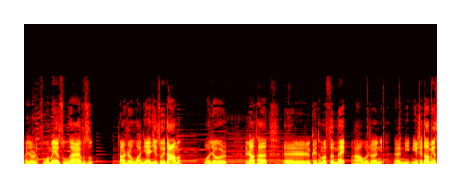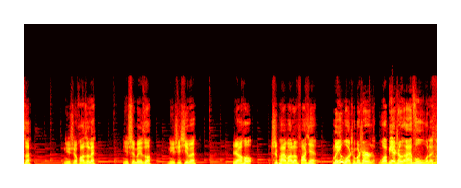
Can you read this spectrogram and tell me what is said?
那就是我们也组个 F 四。当时我年纪最大嘛，我就。让他呃给他们分配啊！我说你，那你你是道明寺，你是花子类，你是美作，你是西文，然后指派完了，发现没我什么事儿了，我变成 F 五了。你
